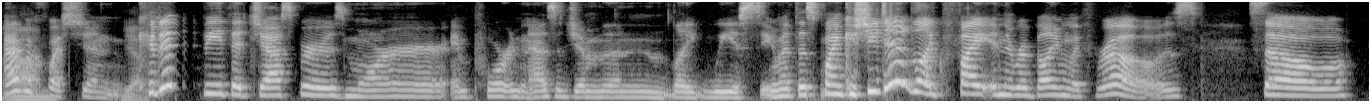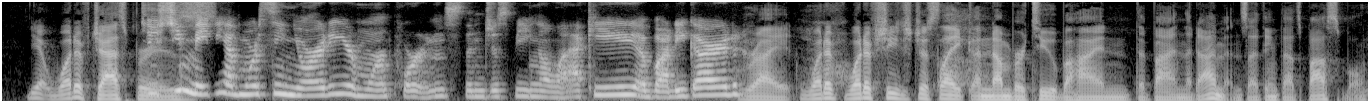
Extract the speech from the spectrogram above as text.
I have a Um, question. yes. Could it be that Jasper is more important as a gem than like we assume at this point? Because she did like fight in the rebellion with Rose, so Yeah. What if Jasper did is she maybe have more seniority or more importance than just being a lackey, a bodyguard? right? What if what if she's just like a number two behind the behind the diamonds? I think that's possible.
